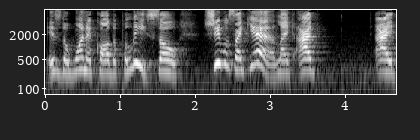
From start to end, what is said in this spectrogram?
is the one that called the police. So she was like, "Yeah, like I I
